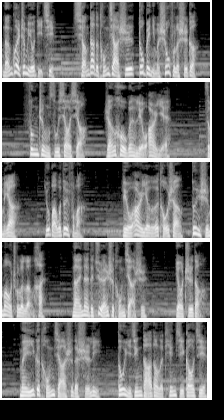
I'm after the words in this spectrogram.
难怪这么有底气，强大的铜甲师都被你们收服了十个。风正苏笑笑，然后问柳二爷：“怎么样，有把握对付吗？”柳二爷额头上顿时冒出了冷汗，奶奶的，居然是铜甲师！要知道，每一个铜甲师的实力都已经达到了天级高阶，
